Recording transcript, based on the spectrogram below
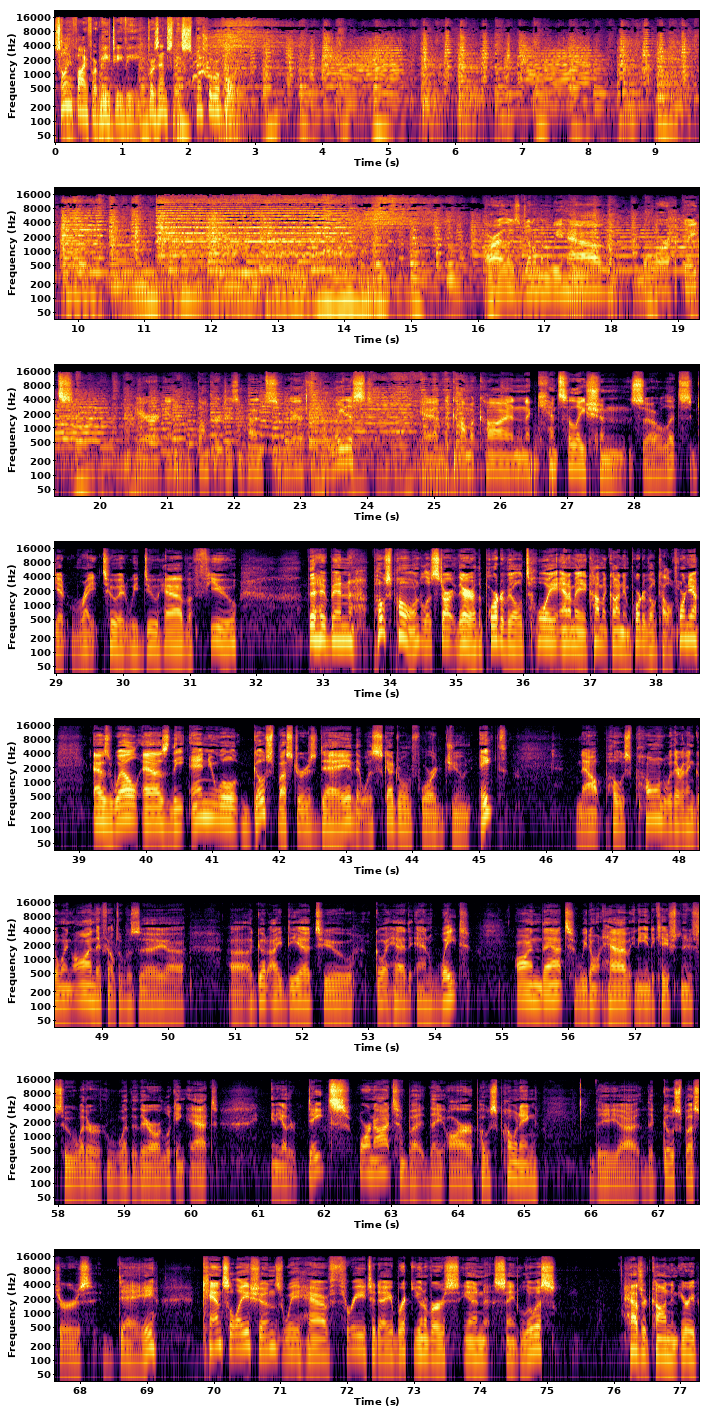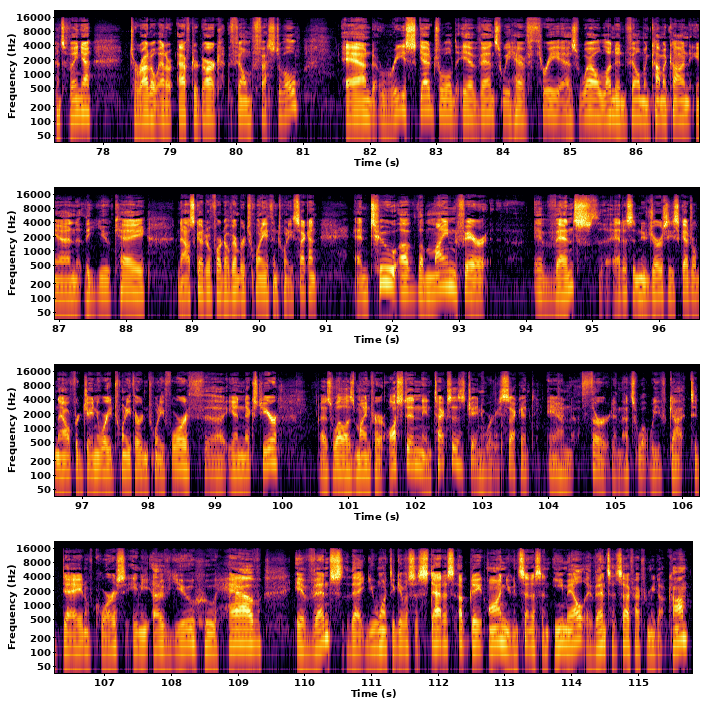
Sci Fi for Me TV presents this special report. All right, ladies and gentlemen, we have more updates here in the bunker. Jason Hunt with the latest and the Comic Con cancellations. So let's get right to it. We do have a few that have been postponed. Let's start there. The Porterville Toy Anime Comic Con in Porterville, California, as well as the annual Ghostbusters Day that was scheduled for June 8th. Now postponed with everything going on. They felt it was a, uh, uh, a good idea to go ahead and wait on that. We don't have any indication as to whether whether they are looking at any other dates or not, but they are postponing the uh, the Ghostbusters Day. Cancellations, we have three today. Brick Universe in St. Louis, Hazard Con in Erie, Pennsylvania, Toronto After Dark Film Festival, and rescheduled events. We have three as well London Film and Comic Con in the UK, now scheduled for November 20th and 22nd, and two of the MineFaire events Edison, New Jersey, scheduled now for January 23rd and 24th uh, in next year, as well as MineFaire Austin in Texas, January 2nd and 3rd. And that's what we've got today. And of course, any of you who have events that you want to give us a status update on, you can send us an email, events at sci-fi4me.com.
